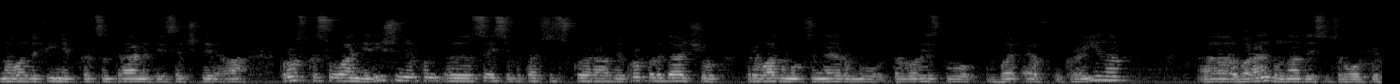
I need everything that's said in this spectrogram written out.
Нова Дофінівка, Центральна 54А, про скасування рішення е, сесії сільської ради, про передачу приватному акціонерному товариству ВФ Україна е, в оренду на 10 років,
